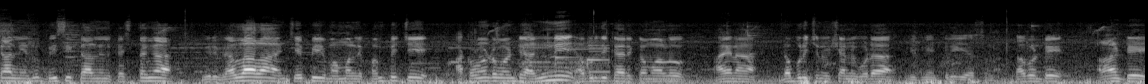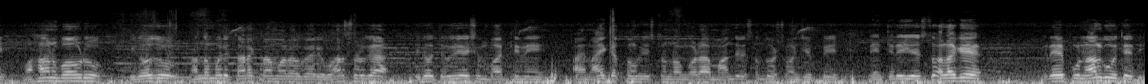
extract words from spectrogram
కాలనీలు బీసీ కాలనీలు ఖచ్చితంగా మీరు వెళ్ళాలా అని చెప్పి మమ్మల్ని పంపించి అక్కడ ఉన్నటువంటి అన్ని అభివృద్ధి కార్యక్రమాలు ఆయన డబ్బులు ఇచ్చిన విషయాన్ని కూడా మీకు నేను తెలియజేస్తున్నాను. కాబట్టి అలాంటి మహానుభావుడు ఈరోజు నందమూరి తారక రామారావు గారి వారసుడుగా ఈరోజు తెలుగుదేశం పార్టీని ఆయన నాయకత్వం వహిస్తుండడం కూడా మా అందరి సంతోషం అని చెప్పి నేను తెలియజేస్తూ అలాగే రేపు నాలుగవ తేదీ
